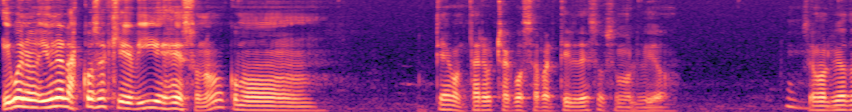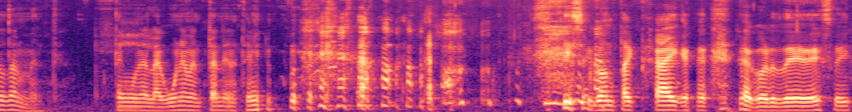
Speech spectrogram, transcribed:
Y bueno, y una de las cosas que vi es eso, ¿no? Como... Te voy a contar otra cosa a partir de eso, se me olvidó. Mm. Se me olvidó totalmente. Tengo una laguna mental en este mismo. Hice contact high, que me acordé de eso. Y...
